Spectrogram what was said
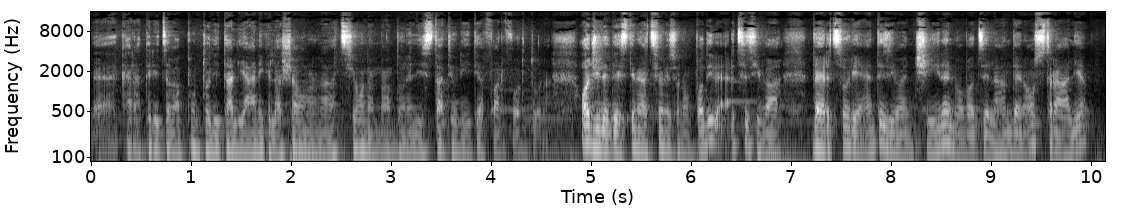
eh, caratterizzava appunto gli italiani che lasciavano la nazione andando negli Stati Uniti a far fortuna. Oggi le destinazioni sono un po' diverse, si va verso Oriente, si va in Cina, in Nuova Zelanda, in Australia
